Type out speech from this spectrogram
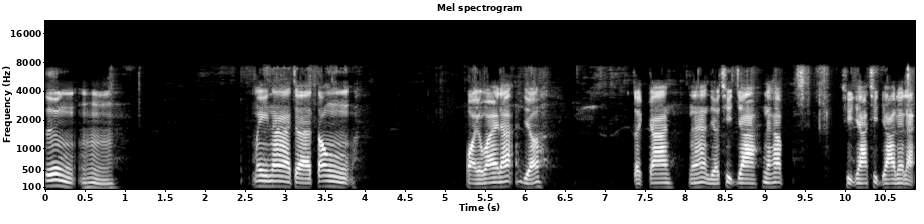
ซึ่ง อืไม่น่าจะต้อง ปล่อยไว้ละเดี๋ยวจัดการนะฮะเดี๋ยวฉีดยานะครับ ฉีดยาฉีดยาเลยแหละ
